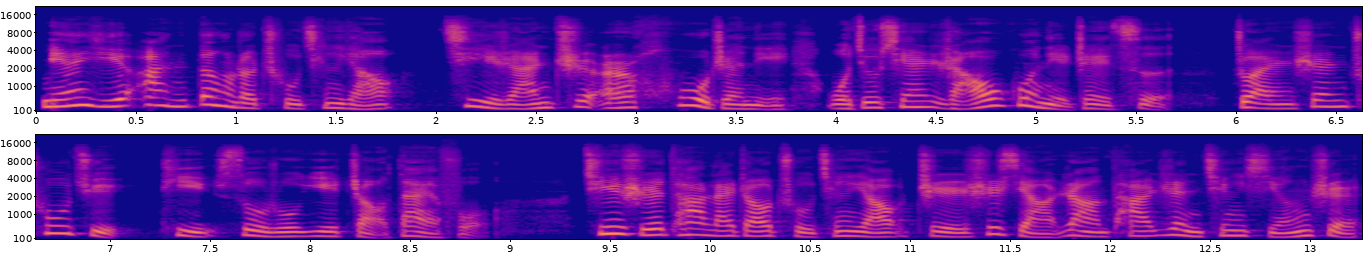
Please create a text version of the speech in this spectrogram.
绵姨暗瞪了楚清瑶：“既然智儿护着你，我就先饶过你这次。”转身出去替素如一找大夫。其实他来找楚清瑶，只是想让他认清形势。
